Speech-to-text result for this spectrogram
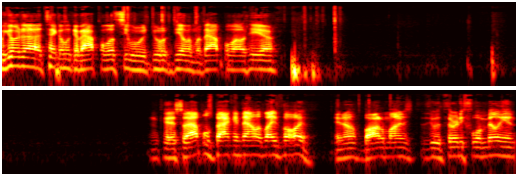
We go to take a look at Apple. Let's see what we're dealing with Apple out here. Okay, so Apple's backing down with light volume. You know, bottom line is doing 34 million,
